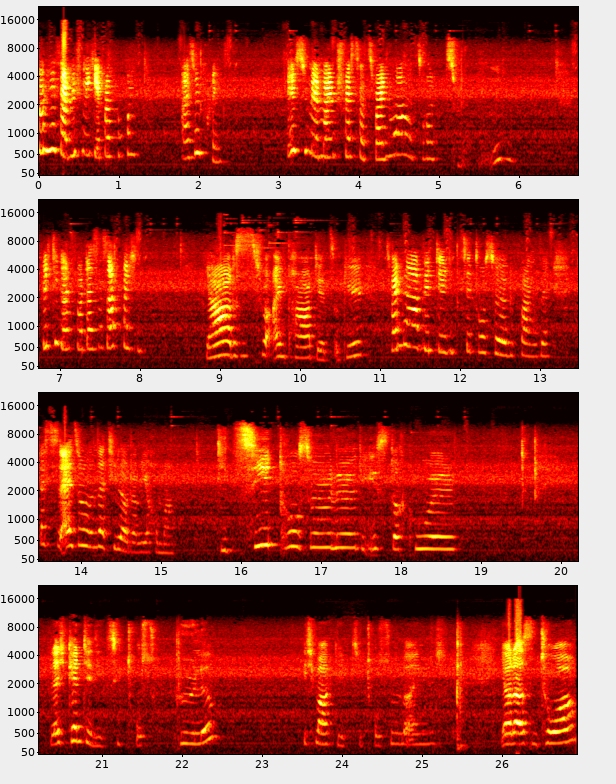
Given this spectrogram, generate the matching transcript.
So, jetzt habe ich mich etwas beruhigt. Also übrigens, willst du mir meine Schwester zwei Noah zurück? Mhm. Richtige Antwort, das ist abbrechen. Ja, das ist für ein Part jetzt, okay? Zwei Noah wird in die Zitrushöhle gefangen sein. Das ist also unser Ziel oder wie auch immer. Die Zitrushöhle, die ist doch cool. Vielleicht kennt ihr die Zitrushöhle. Ich mag die Zitrushöhle eigentlich. Ja, da ist ein Tor.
